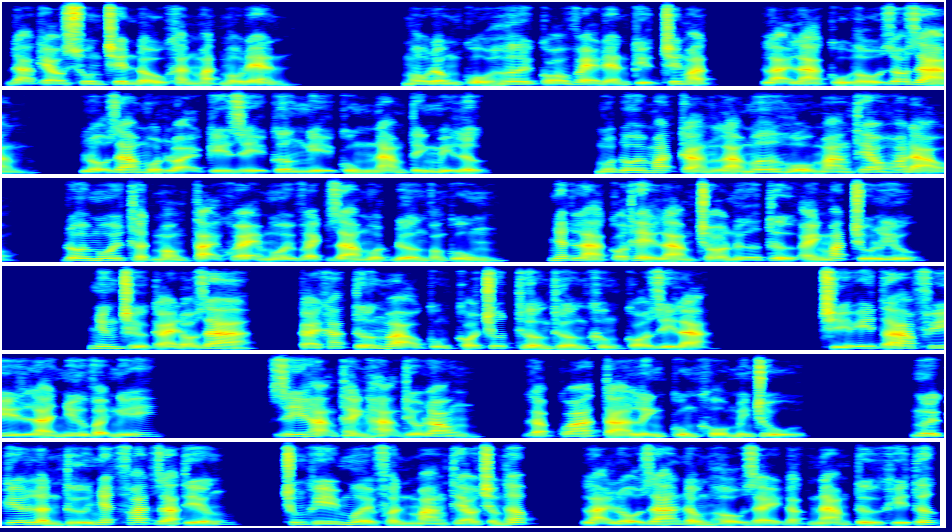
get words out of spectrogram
đã kéo xuống trên đầu khăn mặt màu đen. Màu đồng cổ hơi có vẻ đèn kịt trên mặt lại là củ hấu rõ ràng, lộ ra một loại kỳ dị cương nghị cùng nam tính mị lực. Một đôi mắt càng là mơ hồ mang theo hoa đảo đôi môi thật mỏng tại khỏe môi vạch ra một đường vòng cung, nhất là có thể làm cho nữ tử ánh mắt chú lưu. Nhưng trừ cái đó ra, cái khác tướng mạo cũng có chút thường thường không có gì lạ. Chí ít a phi là như vậy nghĩ. Di hạng thành hạng thiếu long, gặp qua tả linh cùng khổ minh chủ. Người kia lần thứ nhất phát ra tiếng, trung khí mười phần mang theo chấm thấp, lại lộ ra nồng hậu dày đặc nam tử khí tức.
